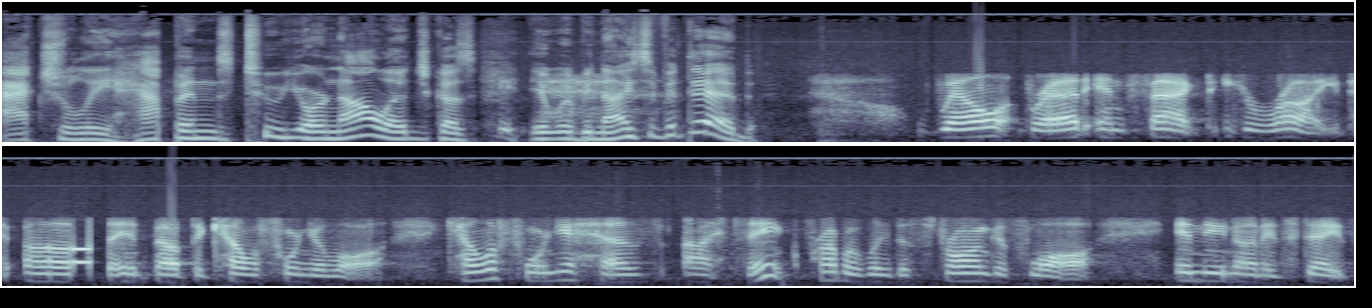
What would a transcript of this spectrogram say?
actually happened to your knowledge? Because it would be nice if it did. Well, Brad, in fact, you're right uh, about the California law. California has, I think, probably the strongest law in the United States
